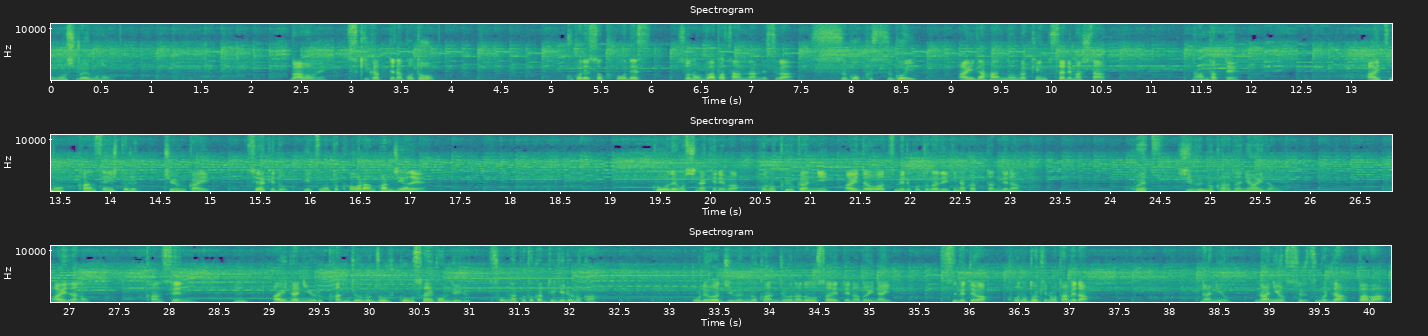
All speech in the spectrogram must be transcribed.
面白いもの？ババめ、好き勝手なことを。ここで速報です。そのババさんなんですが、すごくすごい間反応が検知されました。なんだって？あいつも感染しとるっちゅうんかい。せやけど、いつもと変わらん感じやで。こうでもしなければ、この空間に間を集めることができなかったんでな。こやつ、自分の体に間を？間の感染、ん？間による感情の増幅を抑え込んでいる。そんなことができるのか俺は自分の感情など抑えてなどいない。すべてはこの時のためだ。何を、何をするつもりだ、ババ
